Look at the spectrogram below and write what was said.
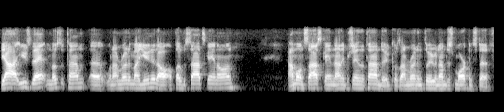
yeah, I use that, and most of the time uh, when I'm running my unit, I'll, I'll throw the side scan on. I'm on side scan 90% of the time, dude, because I'm running through and I'm just marking stuff.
